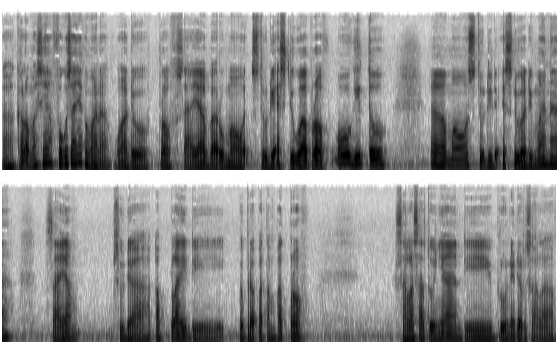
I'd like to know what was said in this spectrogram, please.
e, kalau masnya fokusannya ke mana? Waduh Prof saya baru mau studi S2 Prof. Oh gitu. E, mau studi S2 di mana? Saya sudah apply di beberapa tempat Prof. Salah satunya di Brunei Darussalam.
